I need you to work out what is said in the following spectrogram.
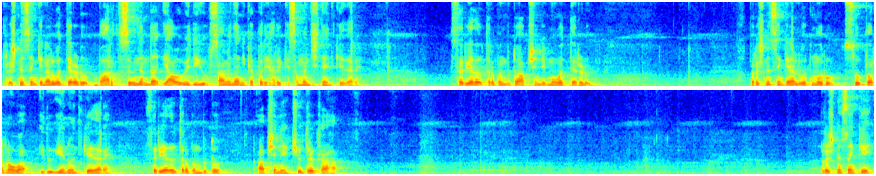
ಪ್ರಶ್ನೆ ಸಂಖ್ಯೆ ನಲವತ್ತೆರಡು, ಭಾರತ ಸಂವಿಧಾನದ ಯಾವ ವಿಧಿಯು ಸಾಂವಿಧಾನಿಕ ಪರಿಹಾರಕ್ಕೆ ಸಂಬಂಧಿಸಿದೆ ಅಂತ ಕೇಳಿದ್ದಾರೆ ಸರಿಯಾದ ಉತ್ತರ ಬಂದ್ಬಿಟ್ಟು ಆಪ್ಷನ್ ಡಿ ಮೂವತ್ತೆರಡು. ಪ್ರಶ್ನೆ ಸಂಖ್ಯೆ ನಲವತ್ತ್ಮೂರು ಸೂಪರ್ ನೋವಾ ಇದು ಏನು ಅಂತ ಕೇಳಿದ್ದಾರೆ ಸರಿಯಾದ ಉತ್ತರ ಬಂದ್ಬಿಟ್ಟು ಆಪ್ಷನ್ ಎ ಕ್ಷುದ್ರಗ್ರಹ. ಪ್ರಶ್ನೆ ಸಂಖ್ಯೆ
